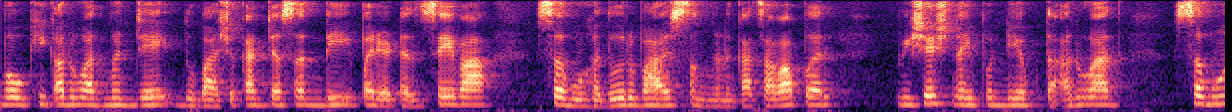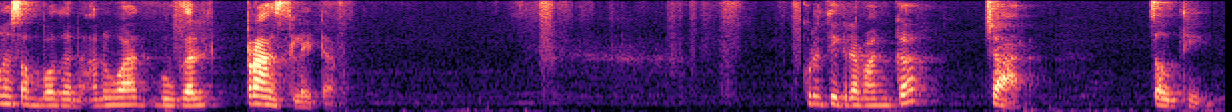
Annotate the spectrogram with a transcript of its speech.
मौखिक अनुवाद म्हणजे दुभाषकांच्या संधी पर्यटन सेवा समूह दूरभाष संगणकाचा वापर विशेष नैपुण्ययुक्त अनुवाद समूह संबोधन अनुवाद गुगल ट्रान्सलेटर कृती क्रमांक चार. चौथी.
